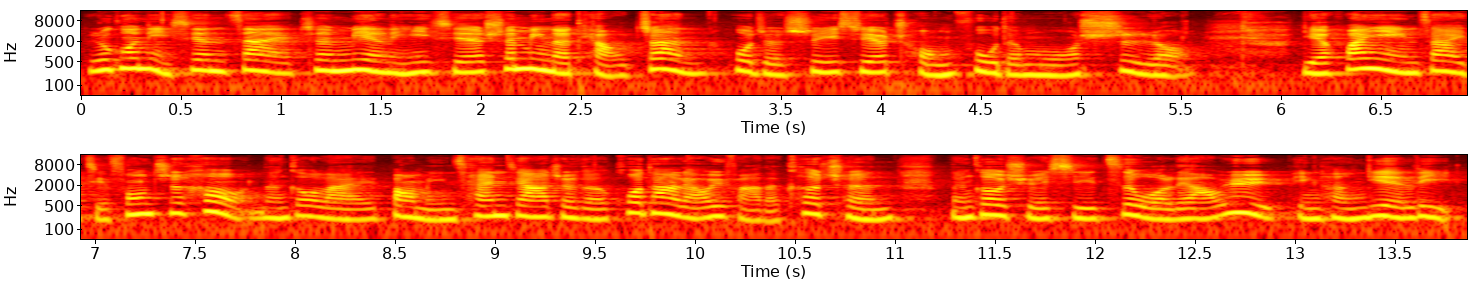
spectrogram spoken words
如果你现在正面临一些生命的挑战，或者是一些重复的模式哦。也欢迎在解封之后能够来报名参加这个扩大疗愈法的课程，能够学习自我疗愈、平衡业力，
